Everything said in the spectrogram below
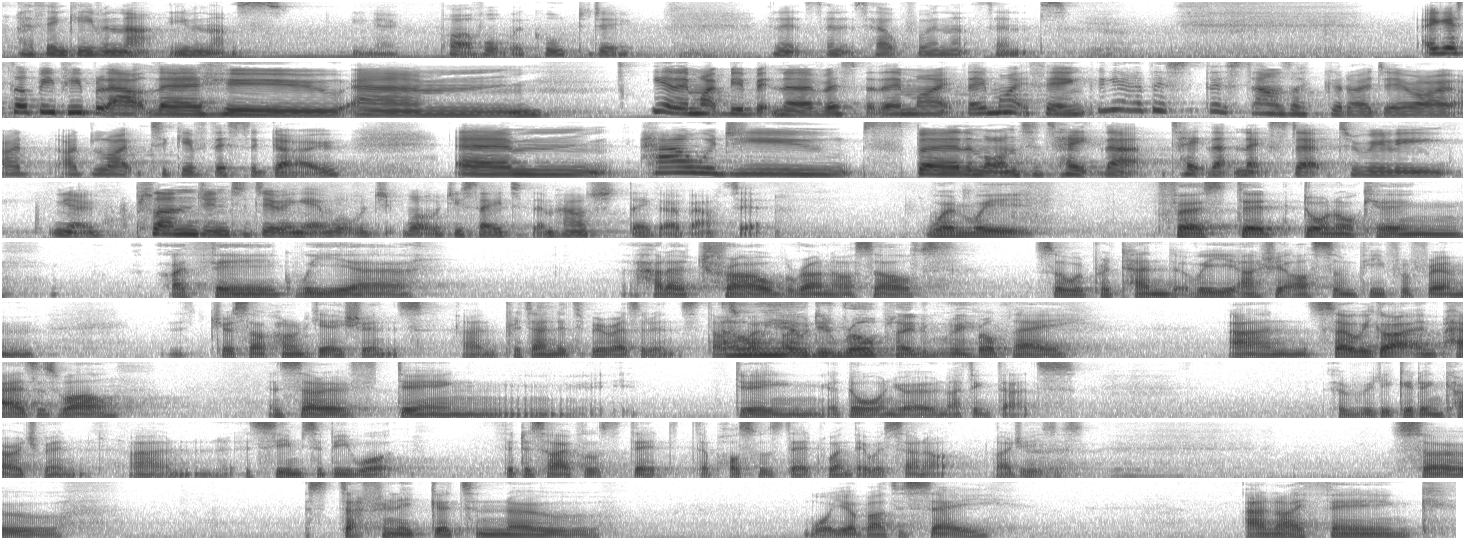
I think even that even that's you know part of what we're called to do, and it's and it's helpful in that sense. I guess there'll be people out there who, um, yeah, they might be a bit nervous, but they might they might think, yeah, this this sounds like a good idea. I, I'd I'd like to give this a go. Um, how would you spur them on to take that take that next step to really you know plunge into doing it? What would you, what would you say to them? How should they go about it? when we first did door knocking, I think we uh, had a trial run ourselves. So we pretended we actually asked some people from just our congregations and pretended to be residents. That was Oh yeah, fun. we did role play, didn't we? role play, and so we go out in pairs as well instead of doing doing a door on your own. I think that's a really good encouragement, and it seems to be what the disciples did, the apostles did when they were sent out by Jesus. So it's definitely good to know what you're about to say, and I think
